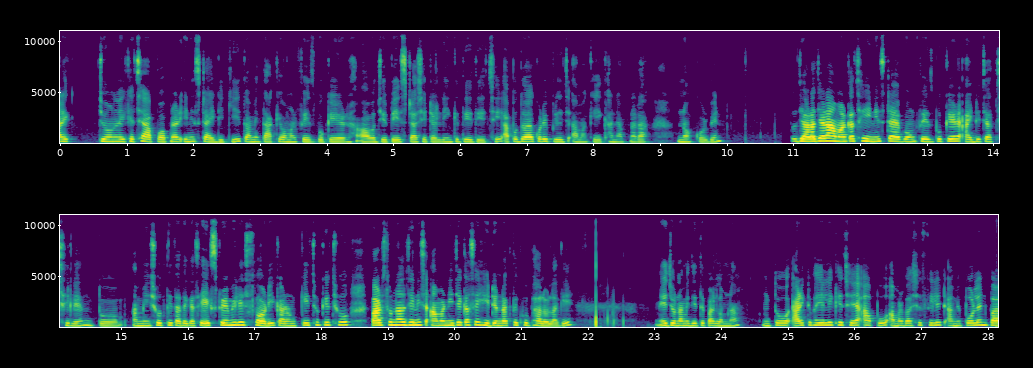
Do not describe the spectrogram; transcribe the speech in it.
আরেকজন লিখেছে, আপু, আপনার ইনস্টা আইডি কি? তো আমি তাকেও আমার ফেসবুকের যে পেজটা সেটার লিঙ্ক দিয়ে দিয়েছি। আপু, দয়া করে প্লিজ আমাকে এখানে আপনারা নক করবেন। তো যারা যারা আমার কাছে ইনস্টা এবং ফেসবুকের আইডি চাচ্ছিলেন, তো আমি সত্যি তাদের কাছে এক্সট্রিমলি সরি কারণ কিছু কিছু পার্সোনাল জিনিস আমার নিজের কাছে হিডেন রাখতে খুব ভালো লাগে। এই জন্য আমি দিতে পারলাম না। তো আরেকটা ভাইয়া লিখেছে, আপু, আমার বাসা সিলেট, আমি পোল্যান্ড বা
